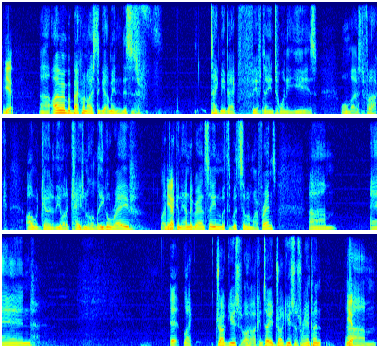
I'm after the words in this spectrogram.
Yep. Uh, I remember back when I used to go. I mean, this is f- take me back 15, 20 years, almost. Fuck, I would go to the odd occasional illegal rave, like Yep. back in the underground scene with with some of my friends, um, and it like drug use. I I can tell you, drug use was rampant. Yep. Um,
